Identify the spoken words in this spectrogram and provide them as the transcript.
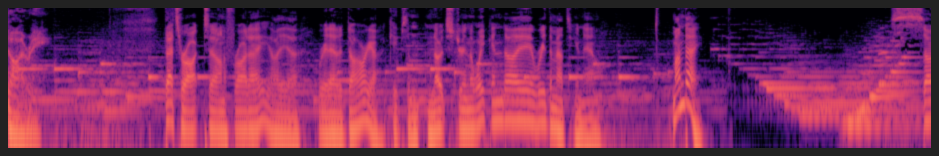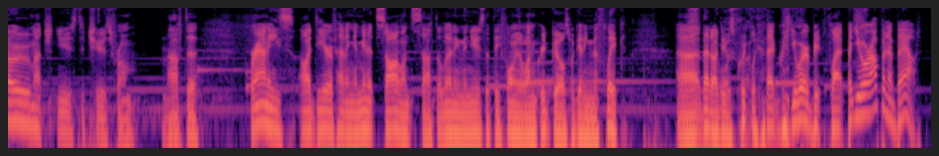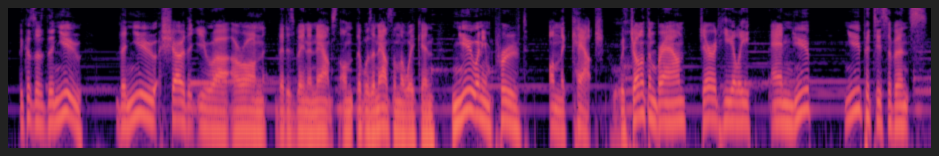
diary. That's right. Uh, on a Friday, I uh, read out a diary. I keep some notes during the week, and I read them out to you now. Monday. So much news to choose from after Brownie's idea of having a minute's silence after learning the news that the Formula One grid girls were getting the flick. Uh, that idea was quickly that you were a bit flat, but you were up and about because of the new the new show that you uh, are on that has been announced on that was announced on the weekend, new and improved on the couch with Jonathan Brown, Gerard Healy, and new new participants.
